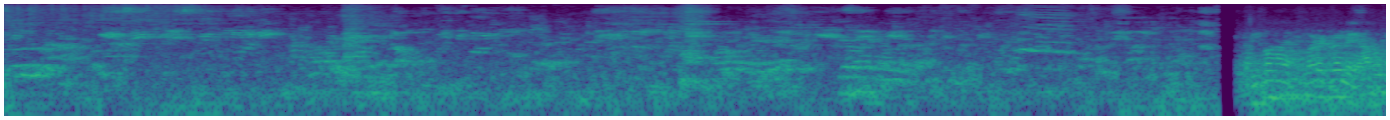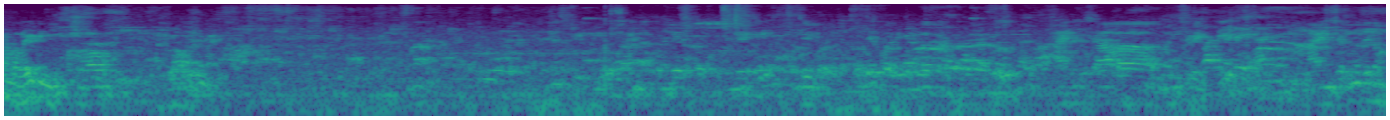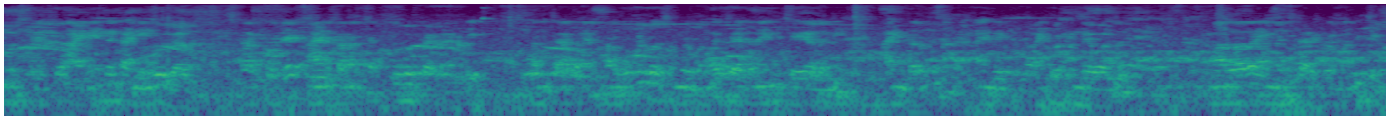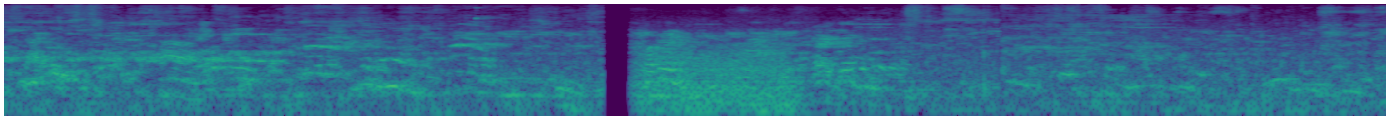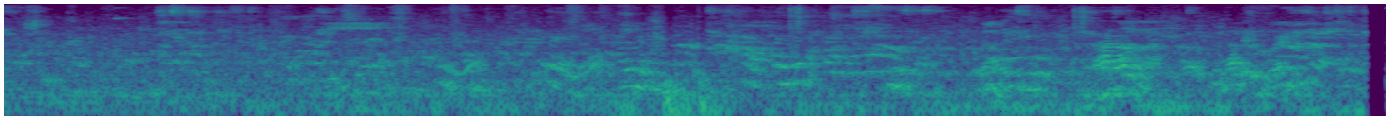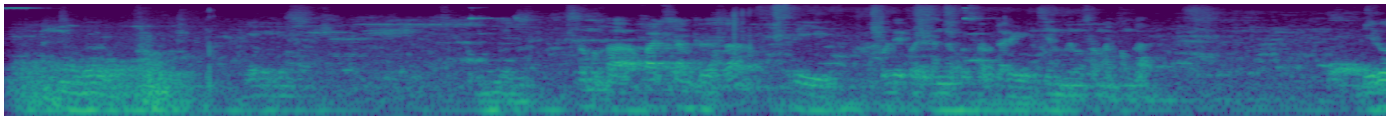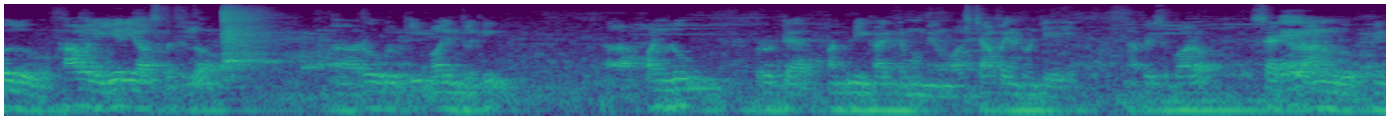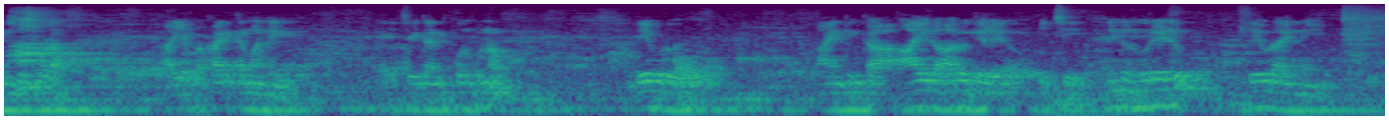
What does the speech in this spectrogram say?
ఆయన చాలా మంచి వ్యక్తి ఆయన జన్మదినం మంచి ఆయన ఏంటంటే ఆయన హిందువు కాదు కాకపోతే ఆయన తన చర్చలు పెట్టండి తన చేతనే తన పుట్టినరోజు సందర్భంగా చేతనైన చేయాలని ఆయన తరఫున ఆయన ఆయన తోటి ఉండేవాళ్ళు మా ద్వారా ఈ మంచి కార్యక్రమాన్ని చేస్తున్నారు ప్రముఖ పారిశ్రామికవేత్త శ్రీ కొండేపల్లి గంగాప్రసాద్ గారి జన్మదినం సందర్భంగా ఈరోజు కావలి ఏరియా ఆసుపత్రిలో రోగులకి బాలింతలకి పండ్లు రొట్టె పంపిణీ కార్యక్రమం మేము వాళ్ళ స్టాఫ్ అయినటువంటి నా పేరు సుబ్బారావు. శేఖర్ ఆనంద్ మేము కూడా ఆ యొక్క కార్యక్రమాన్ని చేయడానికి కోరుకున్నాం. దేవుడు ఆయనకి ఇంకా ఆయుర ఆరోగ్యాలు ఇచ్చి నిండు నూరేళ్ళు దేవుడు ఆయన్ని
